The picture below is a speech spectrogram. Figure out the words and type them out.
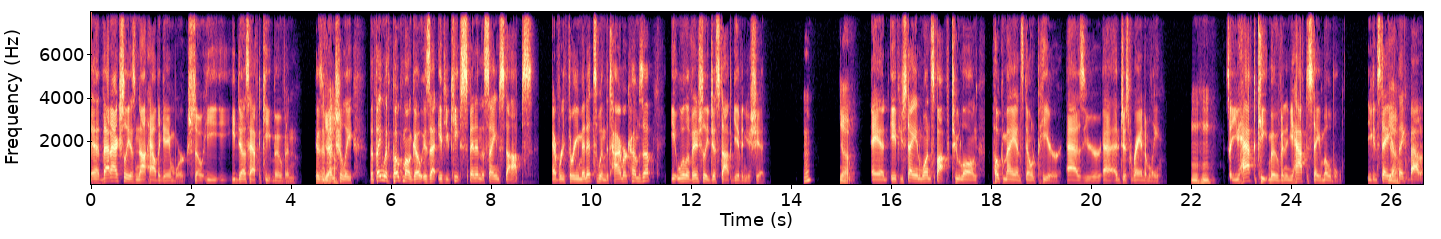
uh, that actually is not how the game works. So he he does have to keep moving because Yeah. eventually the thing with Pokemon Go is that if you keep spinning the same stops every three minutes when the timer comes up, it will eventually just stop giving you shit. Yeah. And if you stay in one spot for too long, Pokemans don't appear as you're uh, just randomly. Mm-hmm. So you have to keep moving and you have to stay mobile. You can stay, I think, about a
